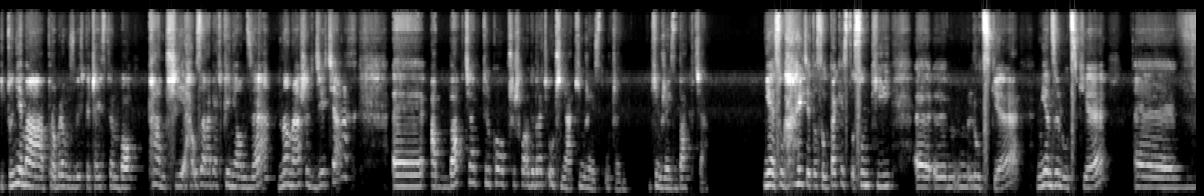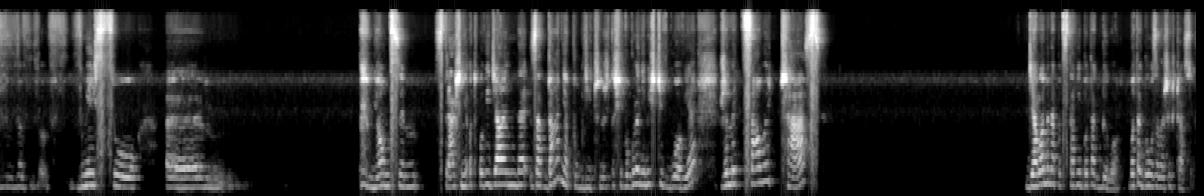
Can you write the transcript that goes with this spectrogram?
I tu nie ma problemu z bezpieczeństwem, bo pan przyjechał zarabiać pieniądze na naszych dzieciach, a babcia tylko przyszła odebrać ucznia. Kimże jest uczeń? Kimże jest babcia? Nie, słuchajcie, to są takie stosunki e, ludzkie, międzyludzkie e, w, w, w miejscu pełniącym strasznie odpowiedzialne zadania publiczne, że to się w ogóle nie mieści w głowie, że my cały czas działamy na podstawie, bo tak było, bo tak było za naszych czasów.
